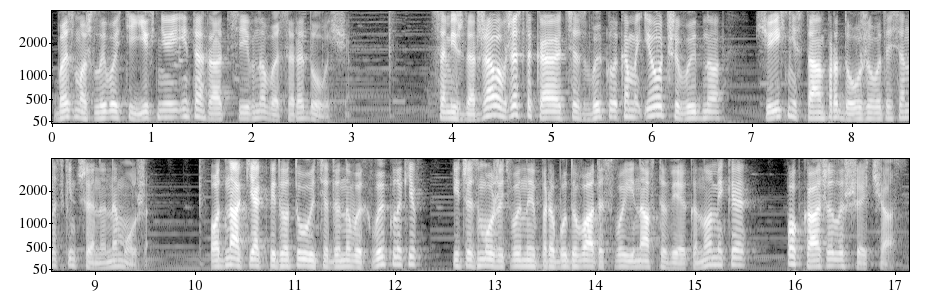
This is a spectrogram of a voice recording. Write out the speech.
без можливості їхньої інтеграції в нове середовище. Самі ж держави вже стикаються з викликами і очевидно, що їхній стан продовжуватися нескінченно не може. Однак як підготуються до нових викликів і чи зможуть вони перебудувати свої нафтові економіки, покаже лише час.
